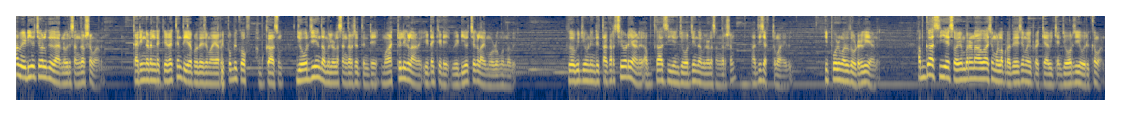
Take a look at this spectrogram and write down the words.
ആ വെടിയൊച്ചകൾക്ക് കാരണം ഒരു സംഘർഷമാണ്. കരിങ്കടലിന്റെ കിഴക്കൻ തീരപ്രദേശമായ റിപ്പബ്ലിക് ഓഫ് അബ്ഗാസും ജോർജിയയും തമ്മിലുള്ള സംഘർഷത്തിന്റെ മാറ്റൊലികളാണ് ഇടയ്ക്കിടെ വെടിയൊച്ചകളായി മുഴങ്ങുന്നത്. സോവിയറ്റ് യൂണിയന്റെ തകർച്ചയോടെയാണ് അബ്ഗാസിയും ജോർജിയയും തമ്മിലുള്ള സംഘർഷം അതിശക്തമായത്. ഇപ്പോഴും അത് തുടരുകയാണ്. അബ്ഗാസിയെ സ്വയംഭരണാവകാശമുള്ള പ്രദേശമായി പ്രഖ്യാപിക്കാൻ ജോർജിയ ഒരുക്കമാണ്.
